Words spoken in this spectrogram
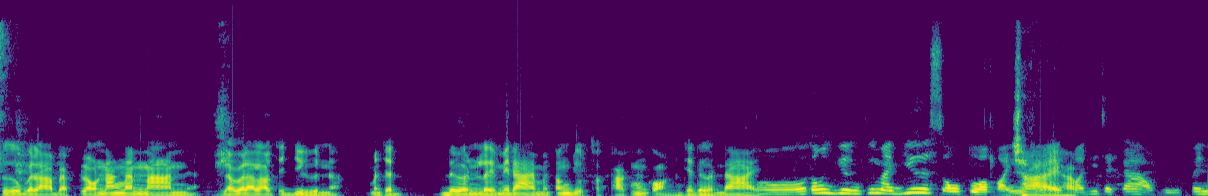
คือเวลาแบบเรานั่งนานๆเนี่ยแล้วเวลาเราจะยืนอะ มันจะเดินเลยไม่ได้มันต้องหยุดสักพักหนึงก่อนถึงจะเดินได้ อ๋อ ต้องยืนขึ้นมายืดทรงตัวก่อนใช่ครับก่อนที่จะก้าวโอ้โหเป็น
